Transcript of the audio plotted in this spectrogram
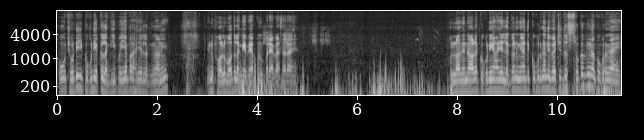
ਉਹ ਛੋਟੀ ਜਿਹੀ ਕੁਕੜੀ ਇੱਕ ਲੱਗੀ ਪਈ ਆ, ਪਰ ਹਜੇ ਲੱਗਣਾ ਨਹੀਂ। ਇਹਨੂੰ ਫੁੱਲ ਬਹੁਤ ਲੱਗੇ ਪਏ ਅੱਖ ਨੂੰ ਭਰਿਆ ਪਿਆ ਸਾਰਾ ਇਹ। ਫੁੱਲਾਂ ਦੇ ਨਾਲ ਕੁਕੜੀਆਂ ਹਜੇ ਲੱਗਣਗੀਆਂ ਤੇ ਕੁਕੜੀਆਂ ਦੇ ਵਿੱਚ ਤਾਂ ਸੁੱਕ ਗਈਆਂ ਕੁਕੜੀਆਂ ਇਹ।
